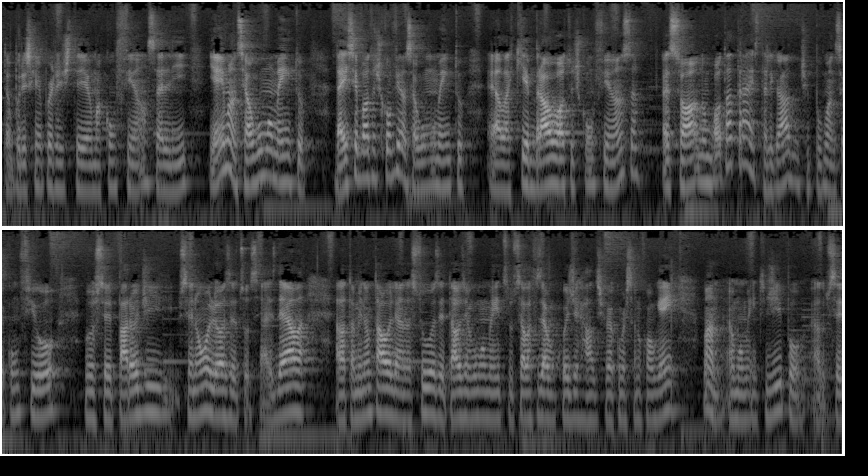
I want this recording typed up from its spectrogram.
Então, por isso que é importante ter uma confiança ali. E aí, mano, se em algum momento, daí você volta de confiança, em algum momento ela quebrar o voto de confiança, é só não volta atrás, tá ligado? Tipo, mano, você confiou, você parou de. Você não olhou as redes sociais dela, ela também não tá olhando as suas e tal. Em algum momento, se ela fizer alguma coisa de errado, estiver conversando com alguém, mano, é o momento de, pô, você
